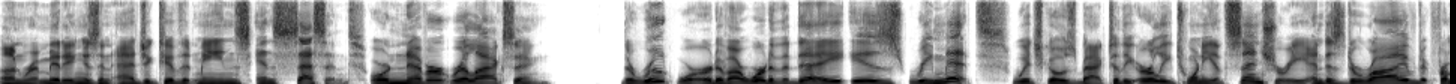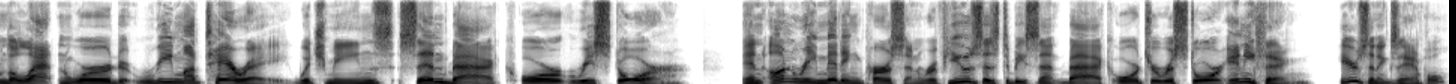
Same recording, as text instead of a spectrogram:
Unremitting is an adjective that means incessant or never relaxing. The root word of our word of the day is remit, which goes back to the early 20th century and is derived from the Latin word remittere, which means send back or restore. An unremitting person refuses to be sent back or to restore anything. Here's an example.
